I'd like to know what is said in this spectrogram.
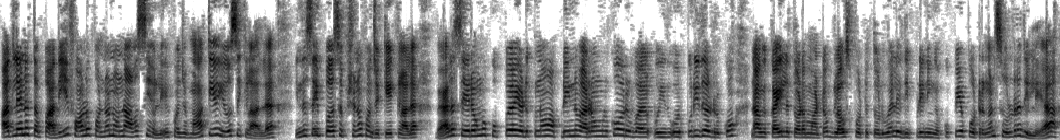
அதில் என்ன தப்பு? அதையே ஃபாலோ பண்ணணும்னு அவசியம் இல்லையே. கொஞ்சம் மாற்றியும் யோசிக்கலாம்ல. இந்த சைட் பெர்செப்ஷனும் கொஞ்சம் கேட்கலாம்ல. வேலை செய்கிறவங்க குப்பை எடுக்கணும் அப்படின்னு வரவங்களுக்கும் ஒரு வ- இது ஒரு புரிதல் இருக்கும். நாங்கள் கையில் தொட மாட்டோம் க்ளவுஸ் போட்டு தொடுவோம். இல்லை இது இப்படி நீங்கள் குப்பையை போட்டுருங்கன்னு சொல்கிறது இல்லையா?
